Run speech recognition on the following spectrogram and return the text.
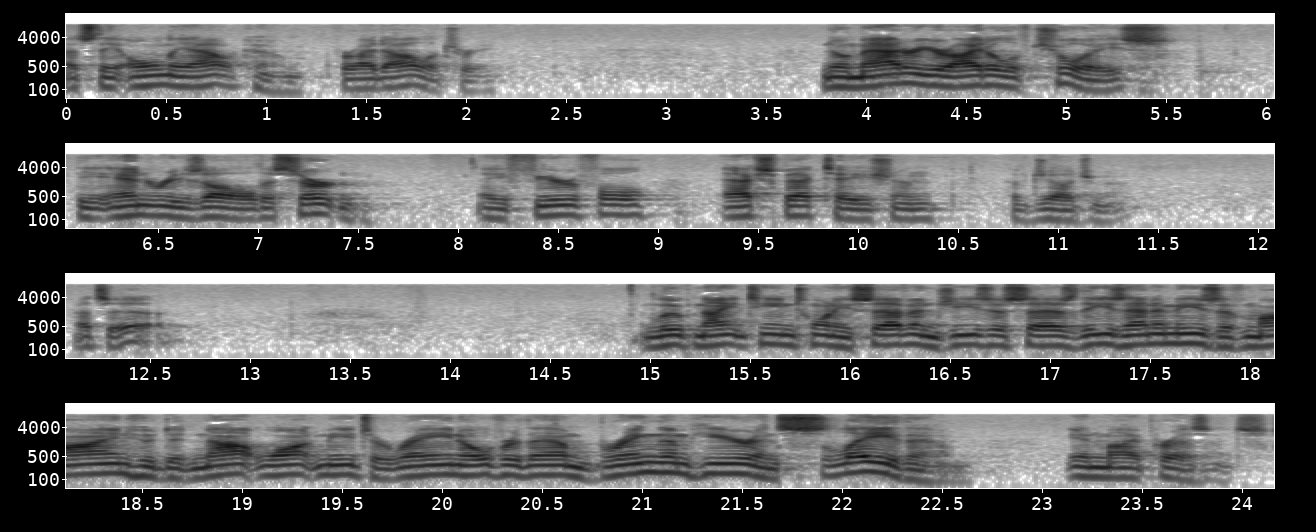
That's the only outcome for idolatry. No matter your idol of choice, the end result is certain a fearful expectation of judgment. That's it. Luke 19:27 Jesus says, "These enemies of mine who did not want me to reign over them, bring them here and slay them in my presence."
